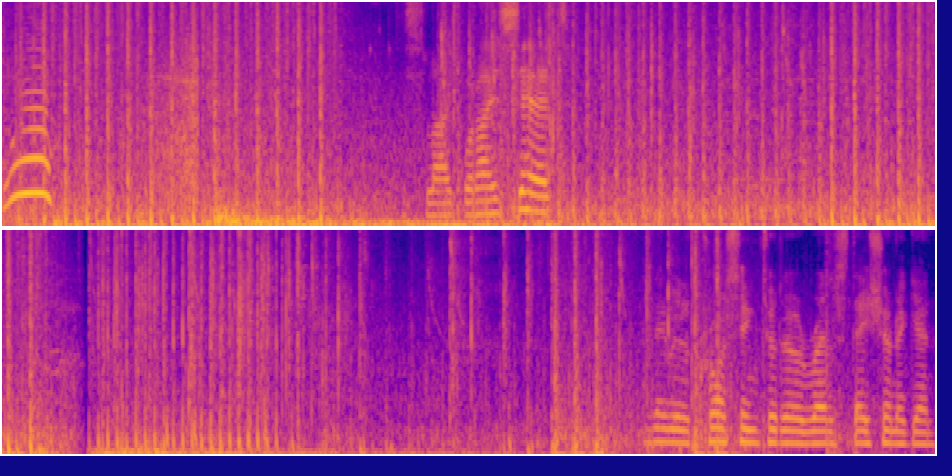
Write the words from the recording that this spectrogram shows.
Woo! It's like what I said. They will crossing to the rail station again.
